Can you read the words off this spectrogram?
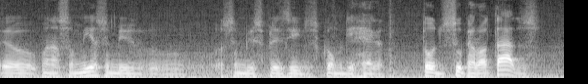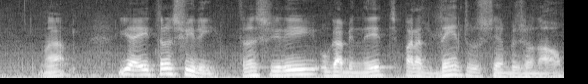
eu, quando assumi, assumi, assumi os presídios, como de regra, todos superlotados né? E aí transferi. Transferi o gabinete para dentro do sistema prisional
